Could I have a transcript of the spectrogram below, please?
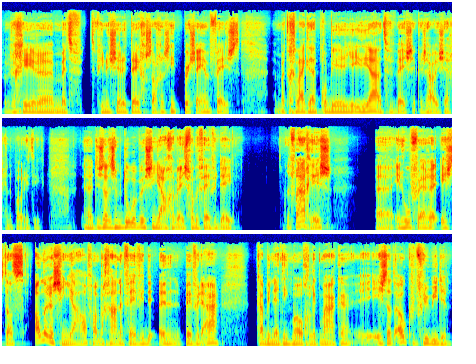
regeren met financiële tegenslag is niet per se een feest. Maar tegelijkertijd probeer je je idealen te verwezenlijken, zou je zeggen, in de politiek. Eh, dus dat is een doelbewust signaal geweest van de VVD. De vraag is, eh, in hoeverre is dat andere signaal van we gaan een, VVD, een PvdA-kabinet niet mogelijk maken, is dat ook fluïde?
